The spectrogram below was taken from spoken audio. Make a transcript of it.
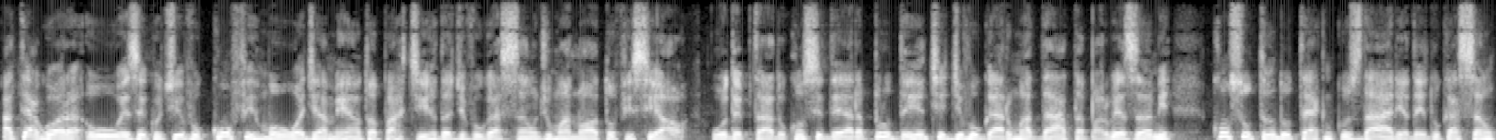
Até agora, o executivo confirmou o adiamento a partir da divulgação de uma nota oficial. O deputado considera prudente divulgar uma data para o exame, consultando técnicos da área da educação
